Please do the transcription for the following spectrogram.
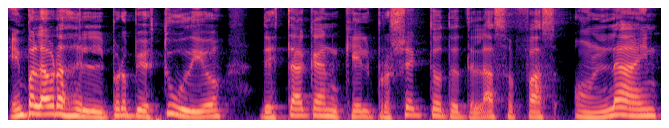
En palabras del propio estudio, destacan que el proyecto de The Last of Us Online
